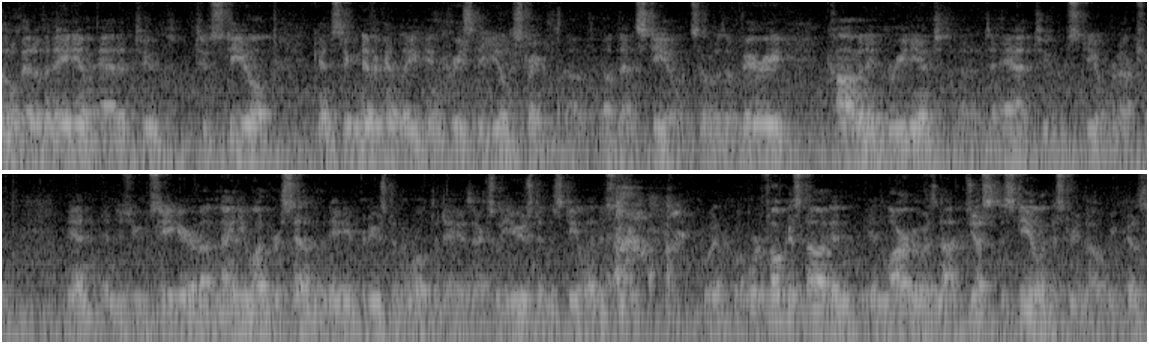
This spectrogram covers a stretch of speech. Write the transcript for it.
little bit of vanadium added to, to steel can significantly increase the yield strength of, of that steel. And so it is a very common ingredient uh, to add to steel production. And, and as you can see here, about 91% of the vanadium produced in the world today is actually used in the steel industry. What, what we're focused on in, in Largo is not just the steel industry though, because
